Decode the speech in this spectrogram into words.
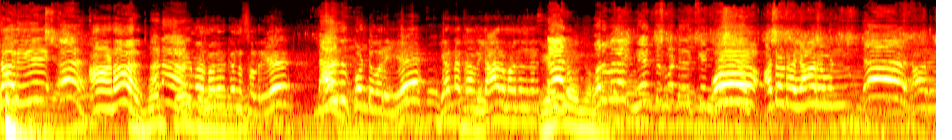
சரி ஆனால் மகனுக்கு என்ன சொல்றியே? அழுது கொண்டு வரையே. என்ன காரணம் யார் மனதில்? ஒருவரை நேர்த்து ஓ கொண்டிருக்கின்றேன் அடடா யார் அவன்? யாரு?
